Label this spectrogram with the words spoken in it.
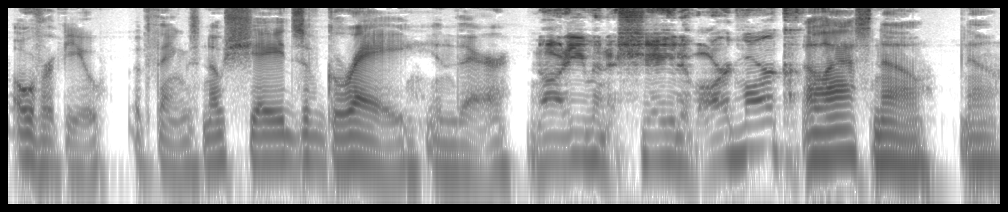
overview of things. No shades of gray in there. Not even a shade of aardvark? Alas, no, no.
